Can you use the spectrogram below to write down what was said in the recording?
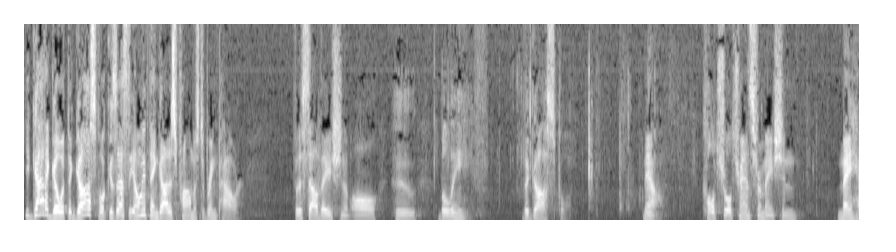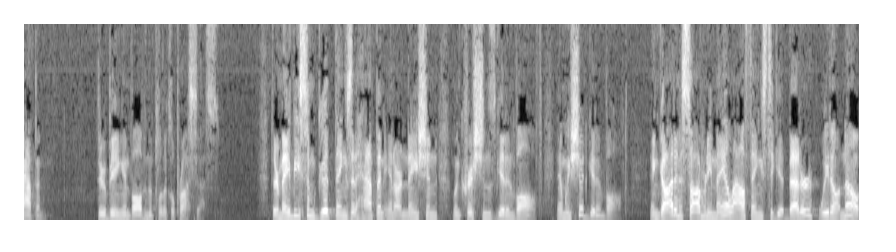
You got to go with the gospel because that's the only thing God has promised to bring power for the salvation of all who believe. The gospel. Now, cultural transformation may happen through being involved in the political process. There may be some good things that happen in our nation when Christians get involved, and we should get involved. And God in His sovereignty may allow things to get better. We don't know.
